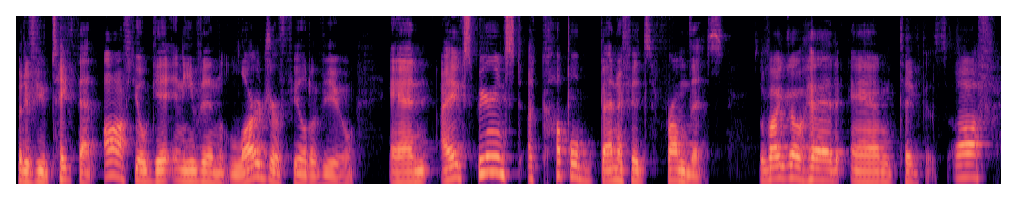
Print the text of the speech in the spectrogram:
But if you take that off, you'll get an even larger field of view. And I experienced a couple benefits from this. So if I go ahead and take this off,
